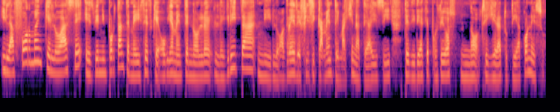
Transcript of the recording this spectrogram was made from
y la forma en que lo hace es bien importante. Me dices que obviamente no le, grita ni lo agrede físicamente, imagínate, ahí sí te diría que por Dios no siguiera tu tía con eso.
